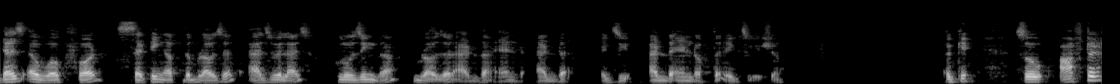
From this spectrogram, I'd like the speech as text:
does a work for setting up the browser as well as closing the browser at the end at the at the end of the execution. Okay, so after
